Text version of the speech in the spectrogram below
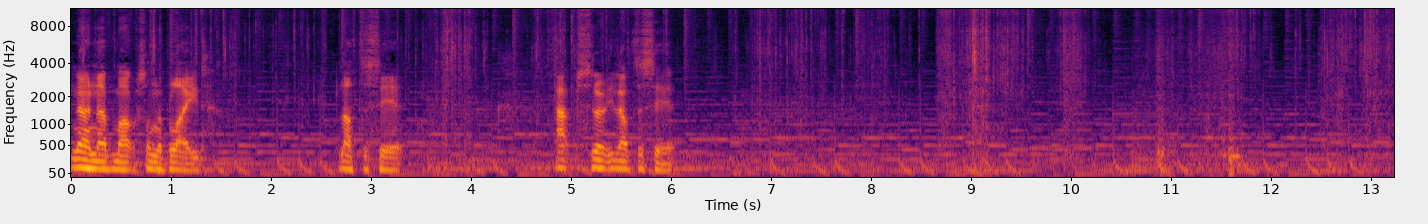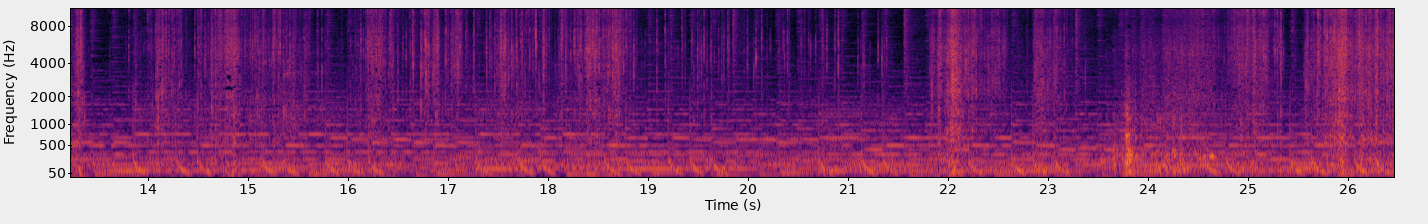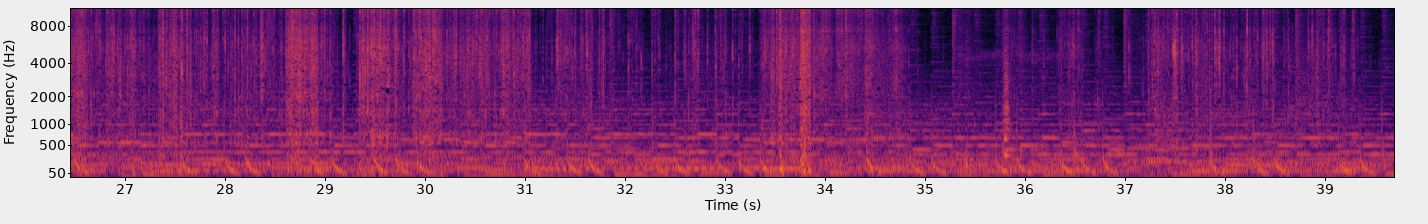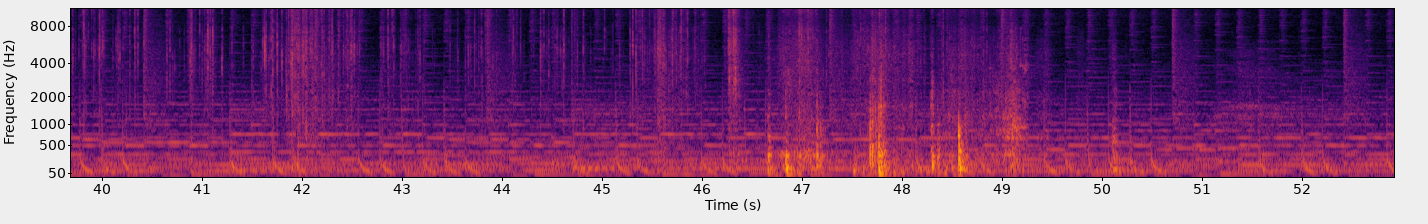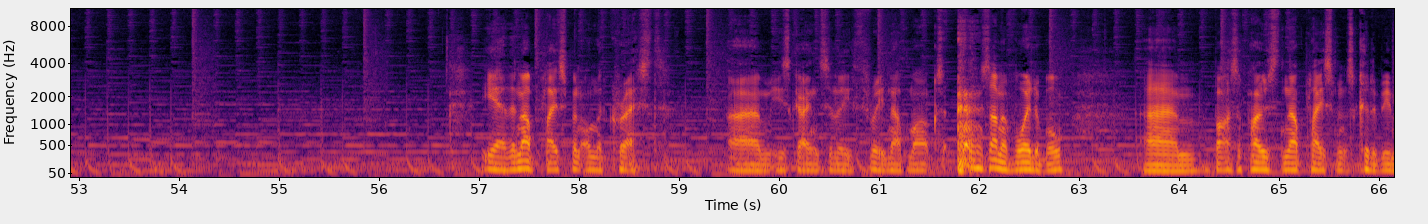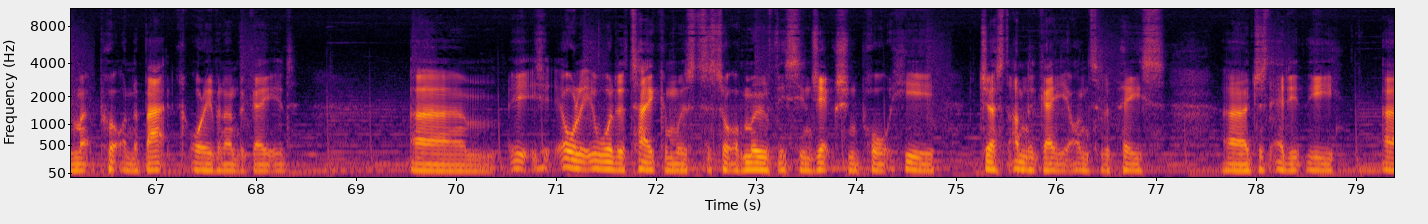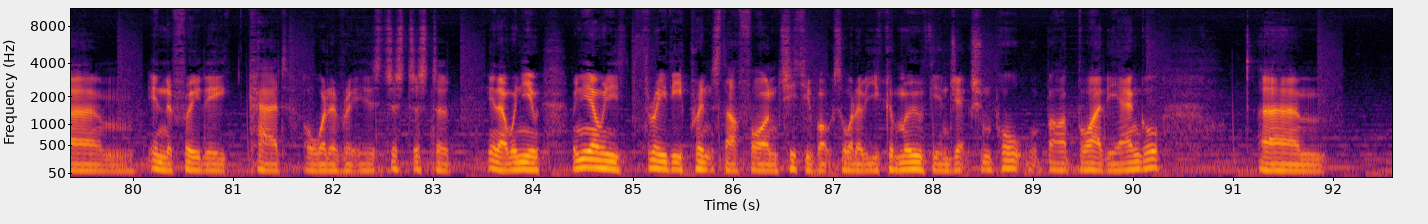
No nub marks on the blade. Love to see it. Absolutely love to see it. Yeah, the nub placement on the crest um, is going to leave three nub marks. it's unavoidable, um, but I suppose the nub placements could have been put on the back or even undergated. Um, it, all it would have taken was to sort of move this injection port here, just undergate it onto the piece, uh, just edit the um, in the 3D CAD or whatever it is, just just to you know when you when you know when you 3D print stuff on Chitubox or whatever, you can move the injection port by, by the angle. Um,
